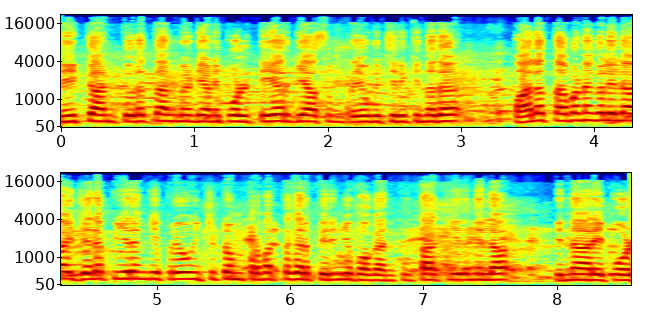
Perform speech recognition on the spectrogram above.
നീക്കാൻ തുരത്താൻ വേണ്ടിയാണ് ഇപ്പോൾ ടിയർ ഗ്യാസും പ്രയോഗിച്ചിരിക്കുന്നത്. പല തവണകളിലായി ജലപീരങ്കി പ്രയോഗിച്ചിട്ടും പ്രവർത്തകർ പിരിഞ്ഞു പോകാൻ കൂട്ടാക്കിയിരുന്നില്ല. പിന്നാലെ ഇപ്പോൾ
